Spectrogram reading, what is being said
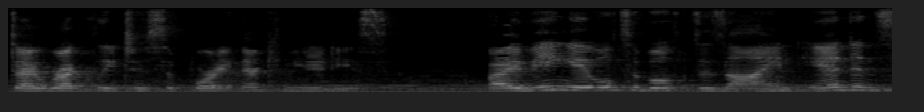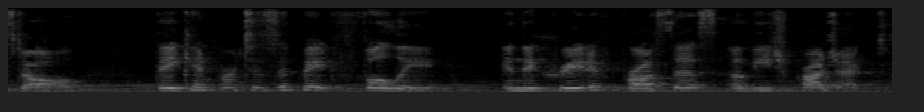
directly to supporting their communities. By being able to both design and install, they can participate fully in the creative process of each project.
